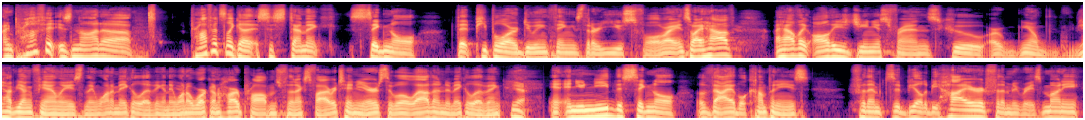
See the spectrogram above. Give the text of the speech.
I mean profit is not a profit's like a systemic signal that people are doing things that are useful, right? And so I have I have like all these genius friends who are, you know, have young families and they want to make a living and they want to work on hard problems for the next five or 10 years that will allow them to make a living. Yeah. And, and you need the signal of valuable companies for them to be able to be hired, for them to raise money.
